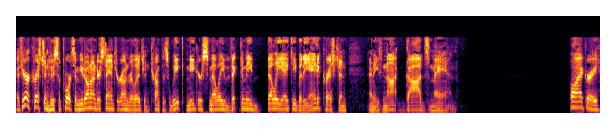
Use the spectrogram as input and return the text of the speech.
If you're a Christian who supports him, you don't understand your own religion. Trump is weak, meager, smelly, victimy, bellyachy, but he ain't a Christian, and he's not God's man. Well, I agree.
